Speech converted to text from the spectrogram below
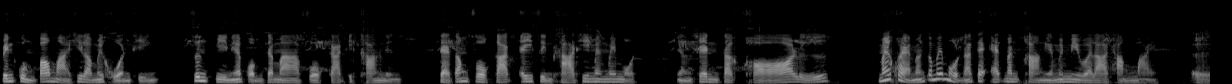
เป็นกลุ่มเป้าหมายที่เราไม่ควรทิ้ง ซึ่งปีนี้ผมจะมาโฟกัสอีกครั้งหนึ่ง แต่ต้องโฟกัสไอ้สินค้าที่แม่งไม่หมด อย่างเช่นตะขอหรือไม้แขวนมันก็ไม่หมดนะแต่แอดมันพังยังไม่มีเวลาทำใหม่เออ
